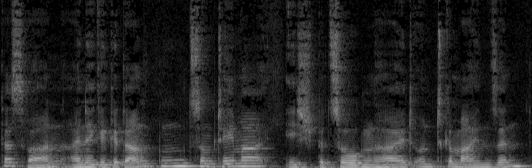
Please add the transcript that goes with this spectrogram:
Das waren einige Gedanken zum Thema Ich-Bezogenheit und Gemeinsinn.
